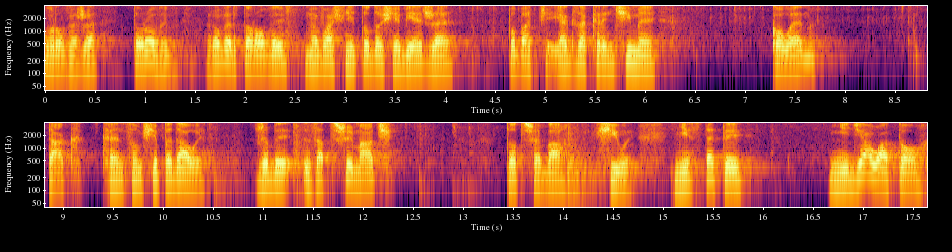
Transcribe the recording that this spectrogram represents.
w rowerze torowym. Rower torowy ma właśnie to do siebie, że popatrzcie, jak zakręcimy kołem, tak kręcą się pedały. Żeby zatrzymać, to trzeba siły. Niestety nie działa to,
